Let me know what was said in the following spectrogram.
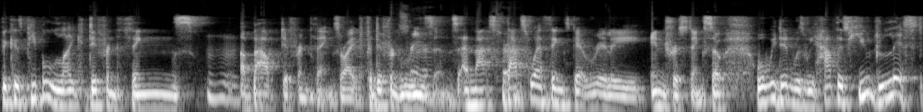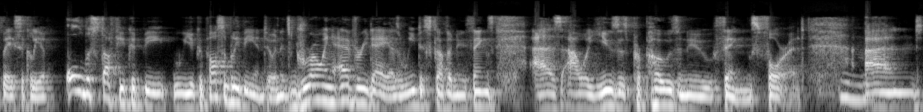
because people like different things mm-hmm. about different things, right? For different reasons, and that's that's where things get really interesting. So what we did was we have this huge list, basically, of all the stuff you could be you could possibly be into, and it's growing every day as we discover new things, as our users propose new things for it, mm-hmm. and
